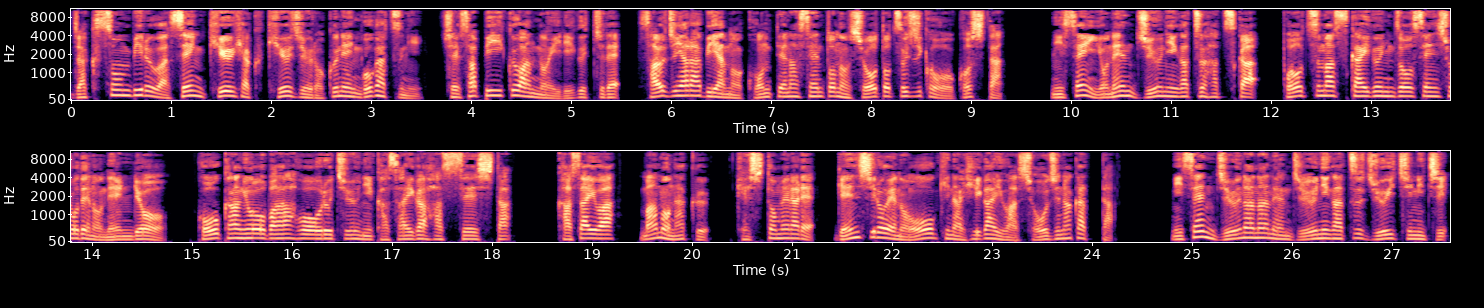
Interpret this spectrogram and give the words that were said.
ジャクソンビルは1996年5月にチェサピーク湾の入り口でサウジアラビアのコンテナ船との衝突事故を起こした。2004年12月20日、ポーツマス海軍造船所での燃料、交換オーバーホール中に火災が発生した。火災は間もなく消し止められ、原子炉への大きな被害は生じなかった。2017年12月11日、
